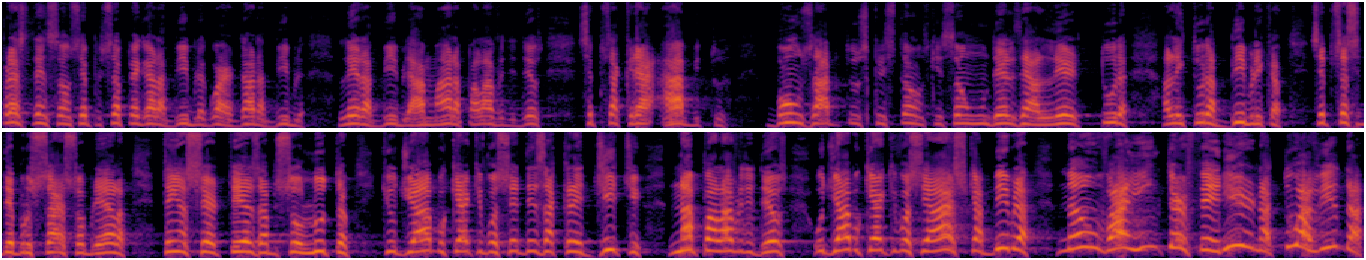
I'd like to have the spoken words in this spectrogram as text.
Presta atenção, você precisa pegar a Bíblia, guardar a Bíblia, ler a Bíblia, amar a palavra de Deus. Você precisa criar hábitos, bons hábitos cristãos, que são um deles é a leitura, a leitura bíblica. Você precisa se debruçar sobre ela. Tenha certeza absoluta que o diabo quer que você desacredite na palavra de Deus. O diabo quer que você ache que a Bíblia não vai interferir na tua vida.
